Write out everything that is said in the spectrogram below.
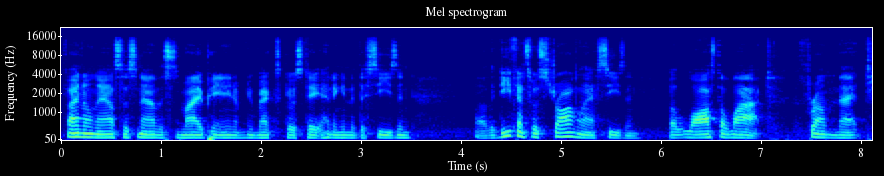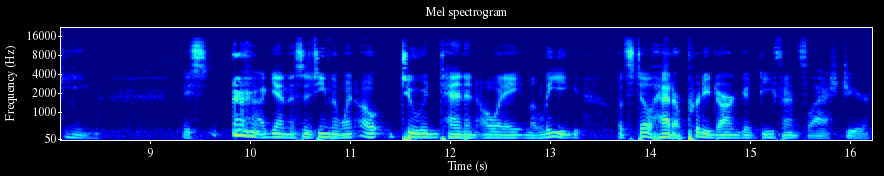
Final analysis now. This is my opinion of New Mexico State heading into the season. Uh, the defense was strong last season, but lost a lot from that team. They again, this is a team that went 0, 2 and 10 and 0 and 8 in the league, but still had a pretty darn good defense last year.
